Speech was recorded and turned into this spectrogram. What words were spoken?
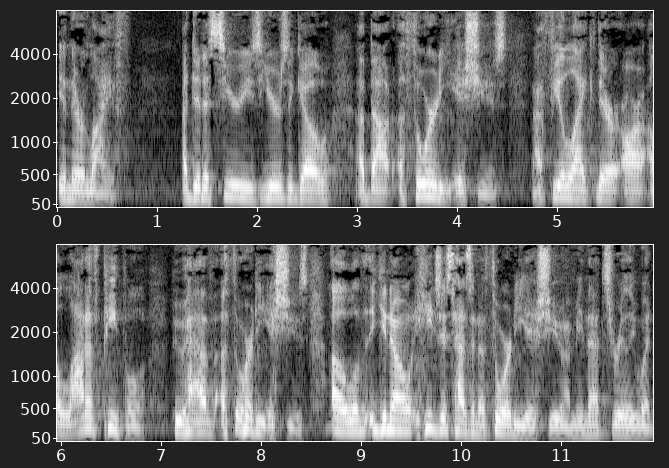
in their life. I did a series years ago about authority issues. I feel like there are a lot of people who have authority issues. Oh, well, you know, he just has an authority issue. I mean, that's really what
